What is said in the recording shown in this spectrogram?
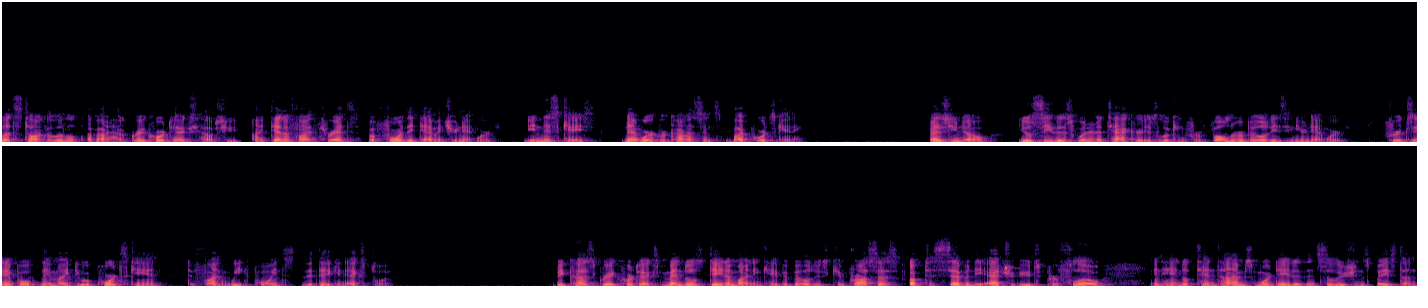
Let's talk a little about how GreyCortex helps you identify threats before they damage your network. In this case, network reconnaissance by port scanning. As you know, you'll see this when an attacker is looking for vulnerabilities in your network. For example, they might do a port scan to find weak points that they can exploit. Because GreyCortex Mendel's data mining capabilities can process up to 70 attributes per flow and handle 10 times more data than solutions based on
